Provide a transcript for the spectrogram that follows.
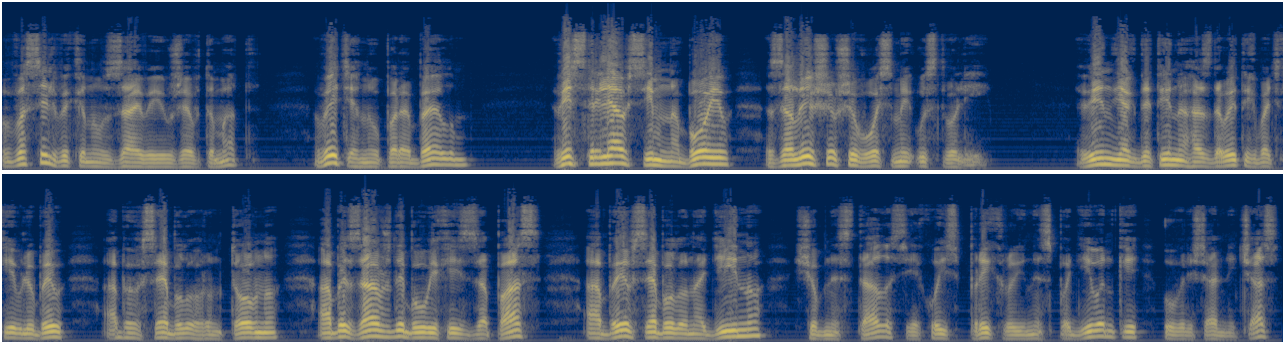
Василь викинув зайвий уже автомат, витягнув парабелум. Відстріляв сім набоїв, залишивши восьмий у стволі. Він, як дитина газдовитих батьків, любив, аби все було ґрунтовно, аби завжди був якийсь запас, аби все було надійно, щоб не сталося якоїсь прикрої несподіванки у вирішальний час,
